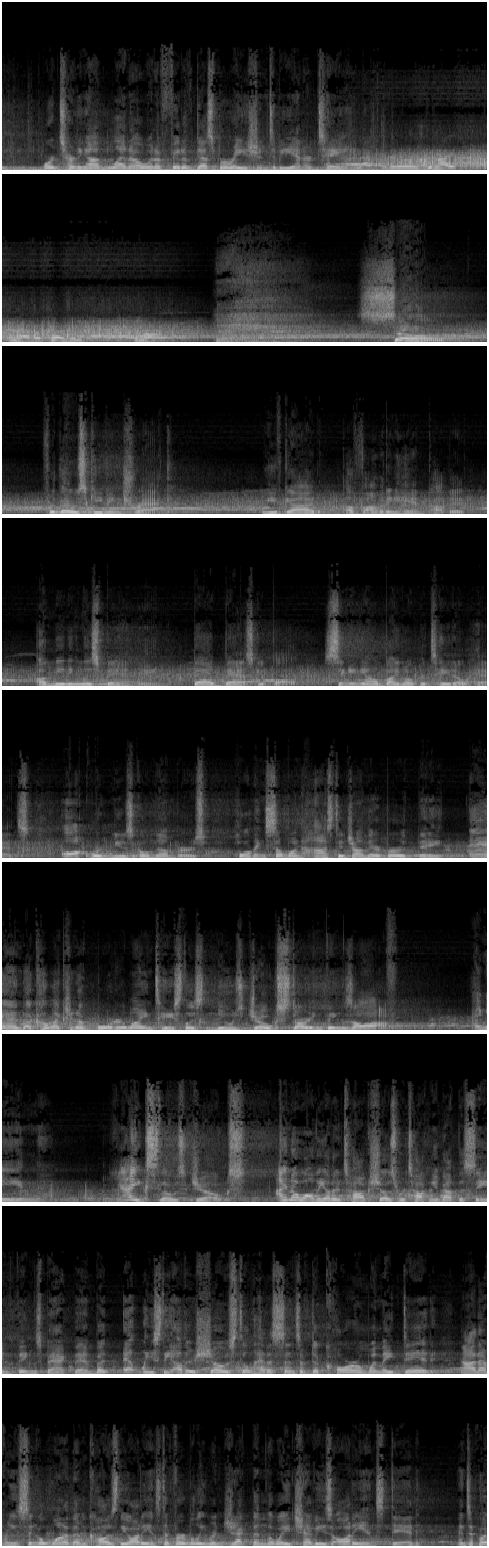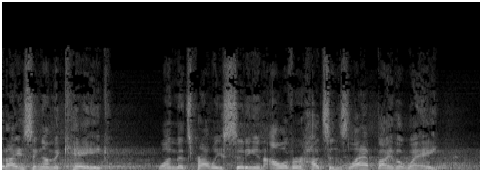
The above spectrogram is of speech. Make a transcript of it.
or turning on Leno in a fit of desperation to be entertained. And that's the news. Good night, and have a pleasant tomorrow. So, for those keeping track, we've got a vomiting hand puppet, a meaningless band name, bad basketball, singing albino potato heads, awkward musical numbers, holding someone hostage on their birthday, and a collection of borderline tasteless news jokes starting things off. I mean, yikes, those jokes. I know all the other talk shows were talking about the same things back then, but at least the other shows still had a sense of decorum when they did. Not every single one of them caused the audience to verbally reject them the way Chevy's audience did. And to put icing on the cake, one that's probably sitting in Oliver Hudson's lap, by the way,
